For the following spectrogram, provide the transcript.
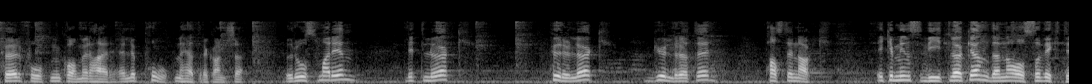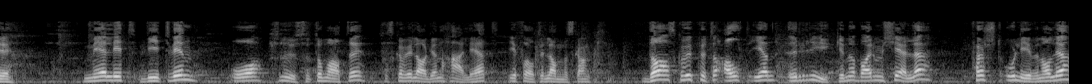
før foten kommer her. Eller poten, heter det kanskje. Rosmarin, litt løk, purreløk, gulrøtter, pastinakk. Ikke minst hvitløken, den er også viktig. Med litt hvitvin og knuste tomater så skal vi lage en herlighet i forhold til lammeskank. Da skal vi putte alt i en rykende varm kjele. Først olivenolje,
